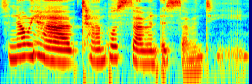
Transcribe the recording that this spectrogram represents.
So now we have 10 plus 7 is 17.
